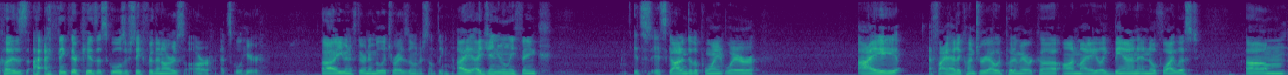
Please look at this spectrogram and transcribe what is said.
because I, I think their kids at schools are safer than ours are at school here. Uh, even if they're in a militarized zone or something. I, I genuinely think it's it's gotten to the point where I if I had a country I would put America on my like ban and no fly list. Um,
